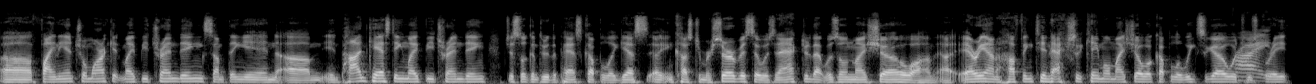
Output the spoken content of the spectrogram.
Uh, financial market might be trending. Something in um, in podcasting might be trending. Just looking through the past couple of guests uh, in customer service, there was an actor that was on my show. Um, uh, Arianna Huffington actually came on my show a couple of weeks ago, which right. was great.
